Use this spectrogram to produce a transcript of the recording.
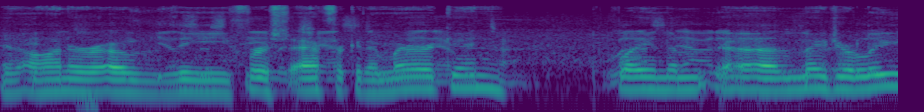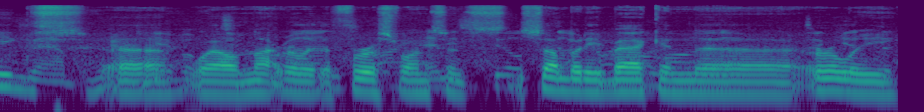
in honor of the first African American to play in the uh, major leagues. Uh, well, not really the first one, since somebody back in the early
